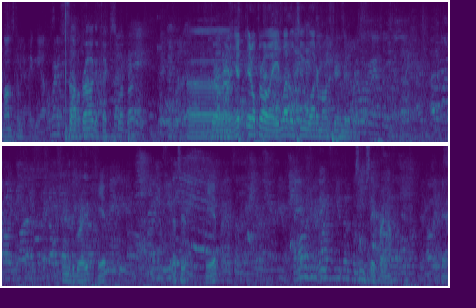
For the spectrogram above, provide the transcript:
mom's coming to pick me up. Swap frog, effect swap frog. Uh, Throw it around. It, it'll throw a level 2 water monster into the grave. Into the grave. Yep. That's it. Yep. Seems safe right now. Okay.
